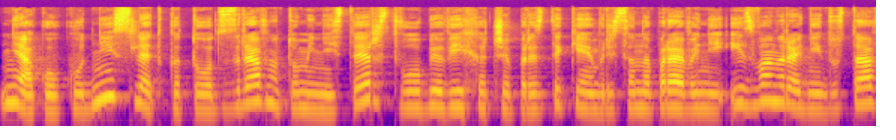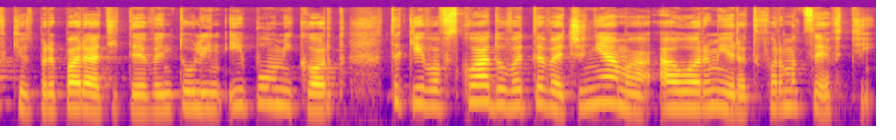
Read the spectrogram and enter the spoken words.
Няколко дни след като от Здравното министерство обявиха, че през декември са направени извънредни доставки от препаратите Вентулин и Пулмикорд, такива в складовете вече няма, алармират фармацевти.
